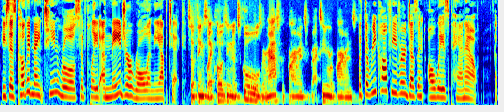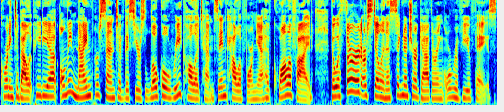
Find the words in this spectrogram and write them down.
He says COVID 19 rules have played a major role in the uptick. So things like closing of schools or mask requirements or vaccine requirements. But the recall fever doesn't always pan out. According to Ballotpedia, only 9% of this year's local recall attempts in California have qualified, though a third are still in a signature gathering or review phase.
